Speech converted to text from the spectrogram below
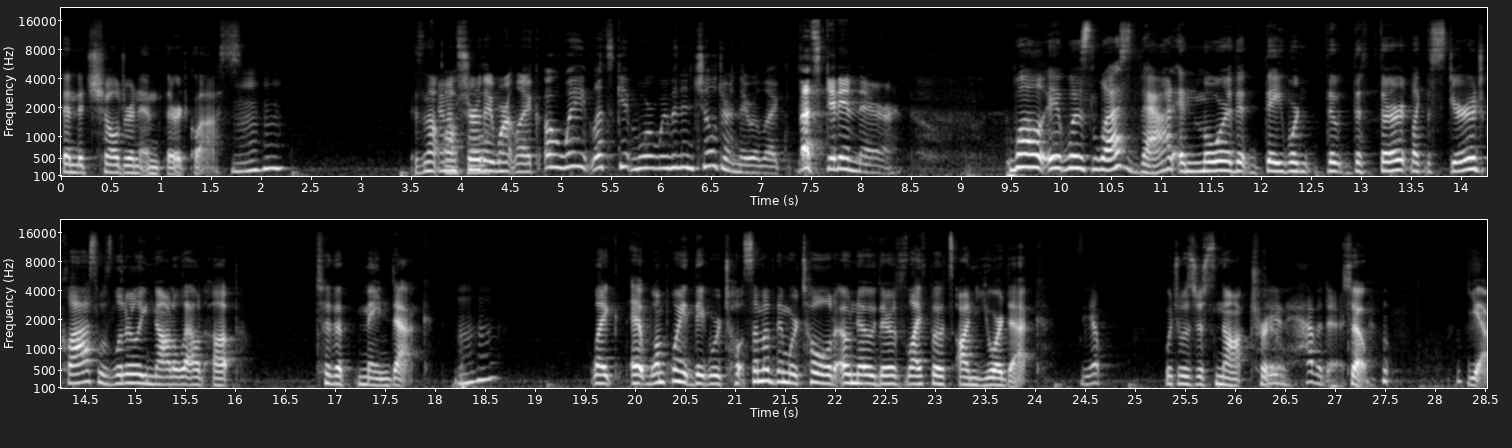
than the children in third class. Mm-hmm. Isn't that And awful? I'm sure they weren't like, oh wait, let's get more women and children. They were like, let's get in there. Well, it was less that and more that they were the the third like the steerage class was literally not allowed up to the main deck. Mm-hmm. Like at one point, they were told some of them were told, "Oh no, there's lifeboats on your deck," Yep. Which was just not true. They didn't have a deck. So, yeah.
